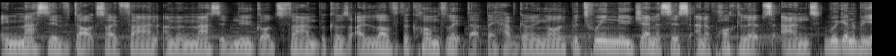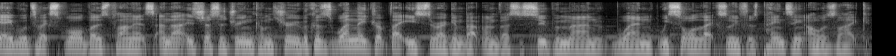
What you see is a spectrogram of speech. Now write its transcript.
a massive Darkseid fan, I'm a massive New Gods fan because I love the conflict that they have going on between New Genesis and Apokolips and we're going to be able to explore those planets and that is just a dream come true because when they dropped that easter egg in Batman vs Superman when we saw Lex Luthor's painting I was like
